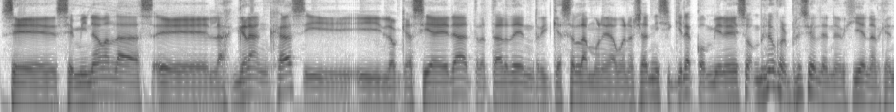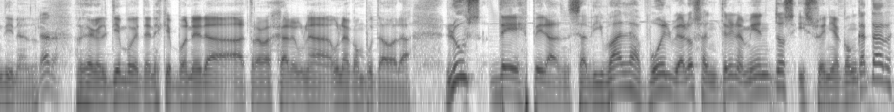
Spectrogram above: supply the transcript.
se, se minaban las, eh, las granjas y, y lo que hacía era tratar de enriquecer la moneda. Bueno, ya ni siquiera conviene eso, menos con el precio de la energía en Argentina, ¿no? Claro. O sea que el tiempo que tenés que poner a, a trabajar una, una computadora. Luz de esperanza. Dybala vuelve a los entrenamientos y sueña con Qatar.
